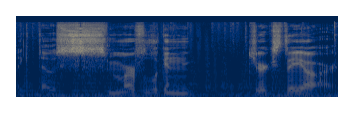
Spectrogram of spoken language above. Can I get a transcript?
Like those smurf-looking jerks they are.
